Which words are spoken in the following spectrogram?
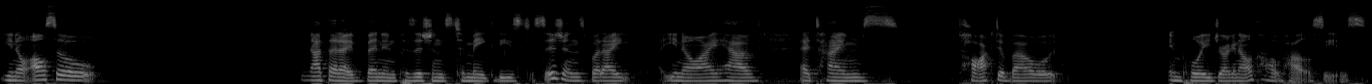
you know, also not that I've been in positions to make these decisions, but I, you know, I have at times talked about employee drug and alcohol policies.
